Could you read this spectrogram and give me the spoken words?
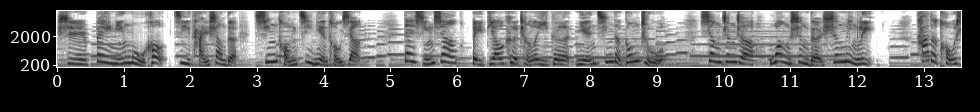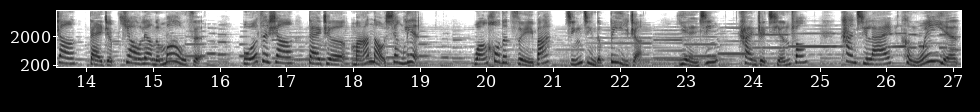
是贝宁母后祭坛上的青铜纪念头像，但形象被雕刻成了一个年轻的公主，象征着旺盛的生命力。她的头上戴着漂亮的帽子，脖子上戴着玛瑙项链，王后的嘴巴紧紧地闭着，眼睛看着前方，看起来很威严。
